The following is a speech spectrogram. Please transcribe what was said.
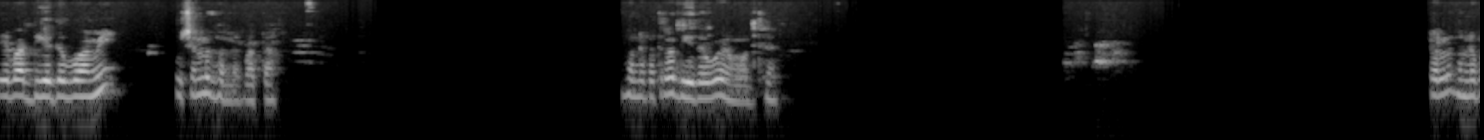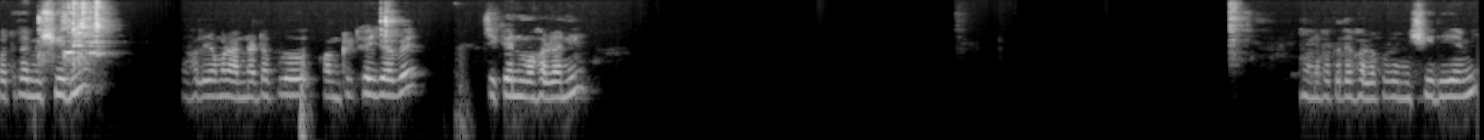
এবার দিয়ে দেবো আমি কুচানো ধনে পাতা ধনে পাতাটা দিয়ে দেবো এর মধ্যে। চলো ধনে পাতাটা মিশিয়ে দিই। তাহলে আমার রান্নাটা পুরো কমপ্লিট হয়ে যাবে। চিকেন মহারানি ধনে পাতাটা ভালো করে মিশিয়ে দিই আমি।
